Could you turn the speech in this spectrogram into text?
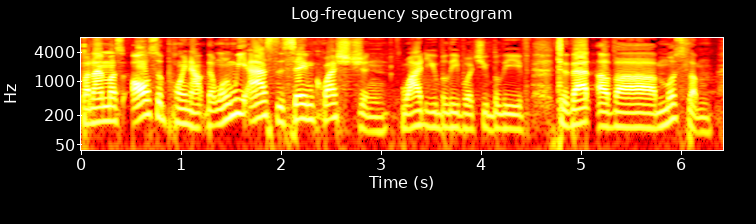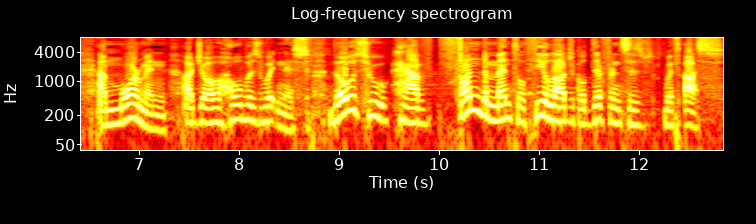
But I must also point out that when we ask the same question, why do you believe what you believe, to that of a Muslim, a Mormon, a Jehovah's Witness, those who have fundamental theological differences with us,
